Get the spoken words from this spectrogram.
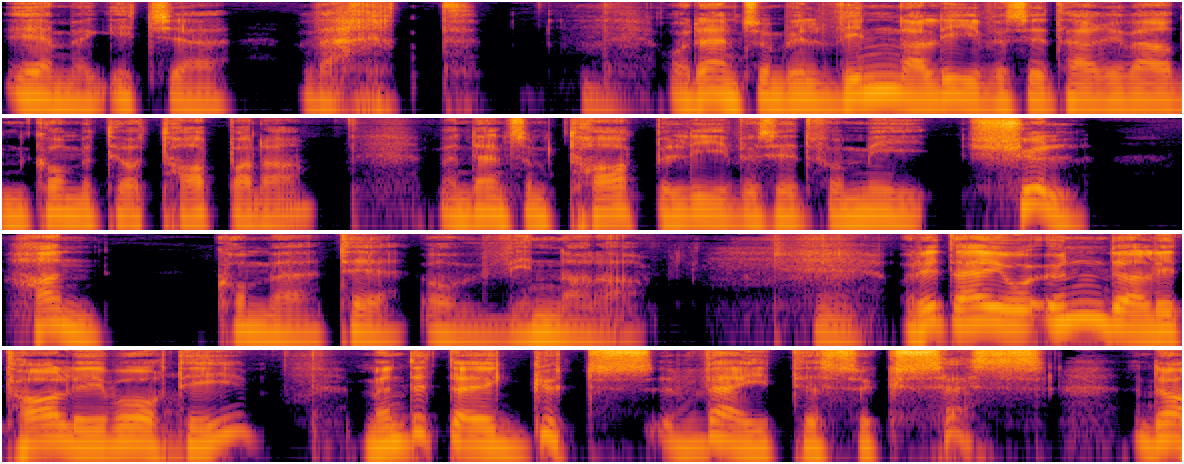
er meg ikke verdt. Og den som vil vinne livet sitt her i verden, kommer til å tape det, men den som taper livet sitt for min skyld, han kommer til å vinne det. Og Dette er jo underlig tale i vår tid, men dette er Guds vei til suksess. Det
